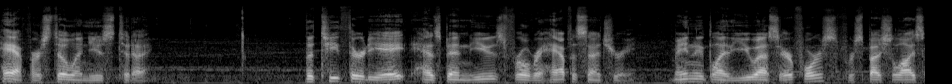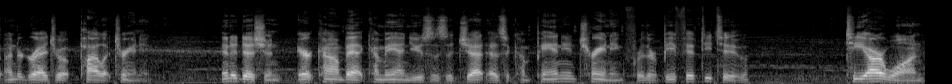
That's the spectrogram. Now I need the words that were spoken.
half are still in use today. The T-38 has been used for over half a century, mainly by the U.S. Air Force for specialized undergraduate pilot training. In addition, Air Combat Command uses the jet as a companion training for their B-52, TR-1,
